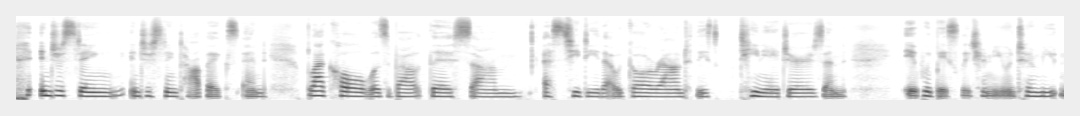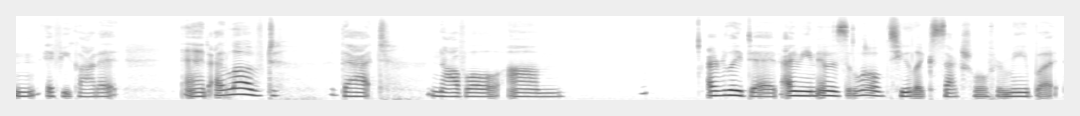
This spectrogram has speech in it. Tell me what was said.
interesting interesting topics and black hole was about this um, std that would go around to these teenagers and it would basically turn you into a mutant if you got it and i loved that novel um, i really did i mean it was a little too like sexual for me but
